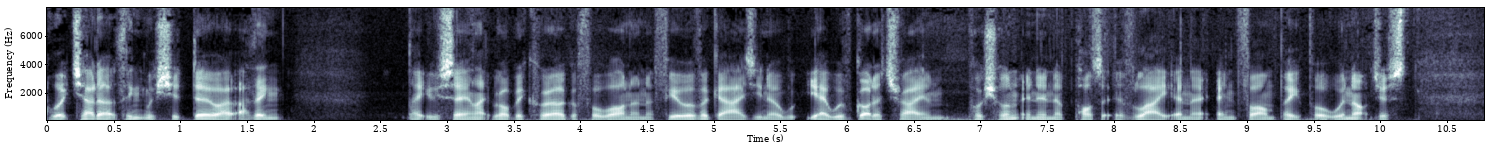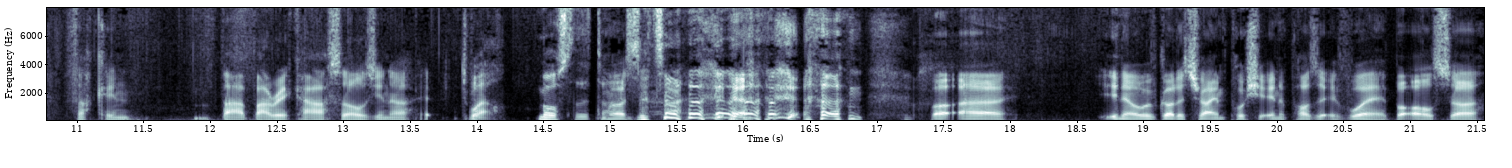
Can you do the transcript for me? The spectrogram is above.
which I don't think we should do. I, I think, like you were saying, like Robbie Kroger for one, and a few other guys. You know, yeah, we've got to try and push hunting in a positive light and uh, inform people. We're not just fucking barbaric arseholes, you know. It- well, Most of the time. most of the time. um, but uh, you know, we've got to try and push it in a positive way, but also,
